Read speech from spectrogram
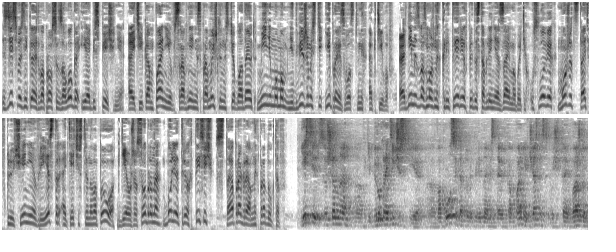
Здесь возникают вопросы залога и обеспечения. IT-компании в сравнении с промышленностью обладают минимумом недвижимости и производственных активов. Одним из возможных критериев предоставления займа в этих условиях может стать включение в реестр отечественного ПО, где уже собрано более 3100 программных продуктов. Есть совершенно а, такие бюрократические а, вопросы, которые перед нами ставят компании. В частности, мы считаем важным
